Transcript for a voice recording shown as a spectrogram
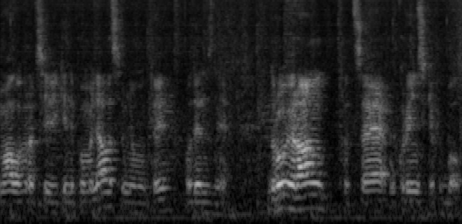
мало гравців, які не помилялися в ньому, ти один з них. Другий раунд це український футбол.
